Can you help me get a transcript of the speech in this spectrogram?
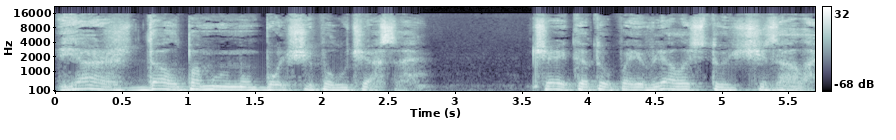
Я ждал, по-моему, больше получаса. Чайка то появлялась, то исчезала.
